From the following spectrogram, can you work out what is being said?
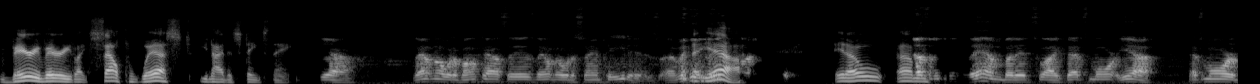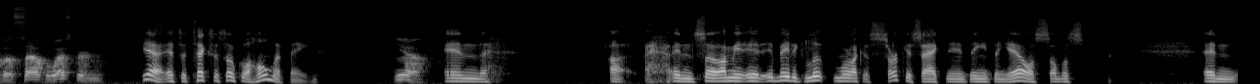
very, very like Southwest United States thing. Yeah. They don't know what a bunkhouse is. They don't know what a stampede is. I mean, yeah. You know, um, nothing against them, but it's like that's more, yeah, that's more of a southwestern, yeah, it's a Texas Oklahoma thing. yeah, and uh, and so I mean, it, it made it look more like a circus act than anything, anything else. Almost, and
